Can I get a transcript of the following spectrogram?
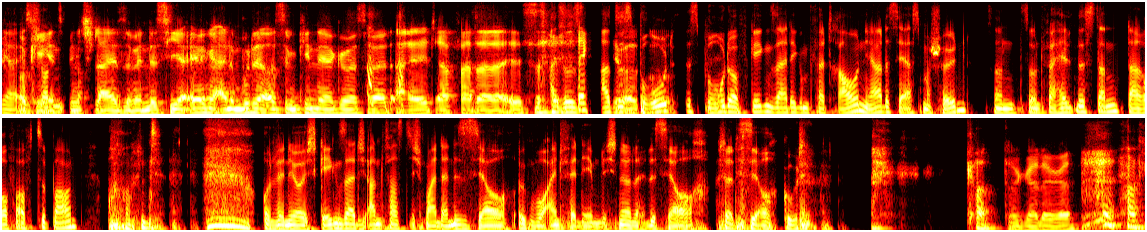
ja okay, schon, jetzt bin ich leise. Wenn das hier irgendeine Mutter aus dem Kinderkurs hört, alter Vater, ist. Also, es, also es, beruht, es beruht auf gegenseitigem Vertrauen, ja, das ist ja erstmal schön, so ein, so ein Verhältnis dann darauf aufzubauen. Und, und wenn ihr euch gegenseitig anfasst, ich meine, dann ist es ja auch irgendwo einvernehmlich, ne? Das ist ja auch, das ist ja auch gut. Gott, oh Gott, oh Gott. Auf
